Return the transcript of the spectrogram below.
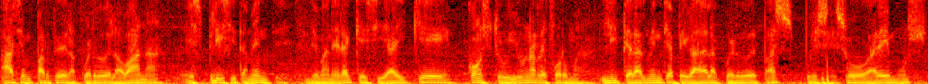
hacen parte del acuerdo de La Habana explícitamente. De manera que si hay que construir una reforma literalmente apegada al acuerdo de paz, pues eso haremos.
